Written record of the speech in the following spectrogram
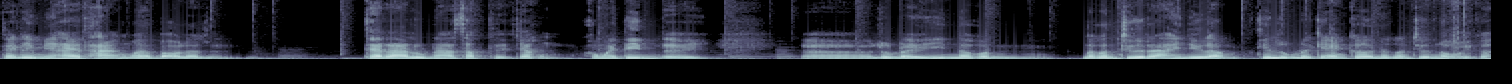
cách đây 12 tháng mà bảo là Terra Luna sập thì chắc cũng không ai tin tại vì uh, lúc đấy nó còn nó còn chưa ra hình như là cái lúc đấy cái anchor nó còn chưa nổi cơ.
